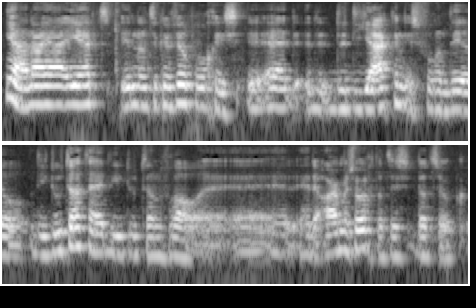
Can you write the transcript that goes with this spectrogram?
Ja, nou ja, je hebt natuurlijk in veel parochies. eh, eh, de, de, diaken is voor een deel, die doet dat. Hè, die doet dan vooral eh, de armenzorg. Dat is, dat is ook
